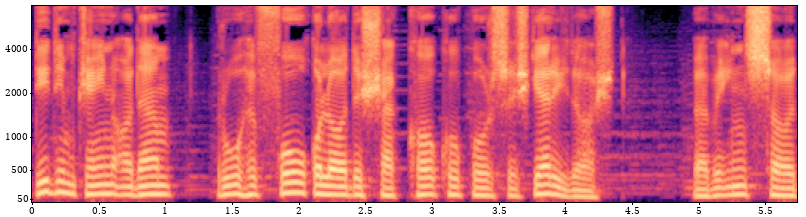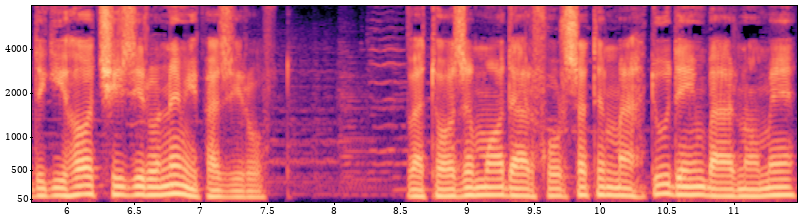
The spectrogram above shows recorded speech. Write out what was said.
دیدیم که این آدم روح فوق‌العاده شکاک و پرسشگری داشت و به این سادگی ها چیزی رو نمیپذیرفت. و تازه ما در فرصت محدود این برنامه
